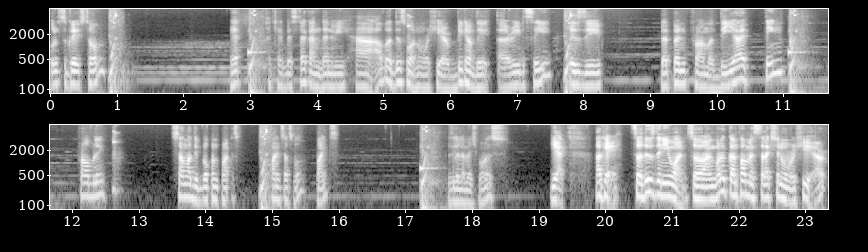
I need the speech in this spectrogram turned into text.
Wolf's Gravestone. Yeah, attack base attack, and then we have uh, this one over here. Beacon of the uh, Reed Sea is the weapon from uh, Dehya, I think. Probably. some of the Broken Points, points as well. Points. Physical damage bonus. Yeah. Okay, so this is the new one. So I'm going to confirm a selection over here.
